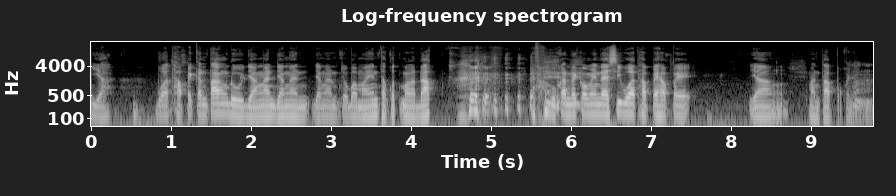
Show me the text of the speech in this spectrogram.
Iya. Buat HP kentang tuh jangan jangan jangan coba main takut meledak. Emang bukan rekomendasi buat HP HP yang mantap pokoknya. Mm-mm.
